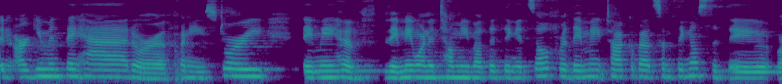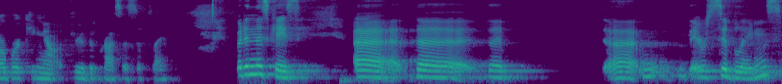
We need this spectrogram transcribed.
an argument they had or a funny story. They may have, they may want to tell me about the thing itself, or they may talk about something else that they are working out through the process of play. But in this case, uh, the, the, uh, they're siblings,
